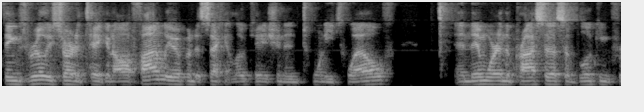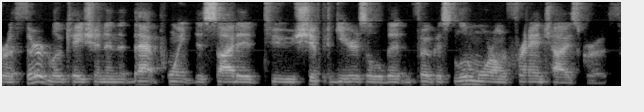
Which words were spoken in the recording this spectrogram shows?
things really started taking off. Finally, opened a second location in 2012, and then we're in the process of looking for a third location. And at that point, decided to shift gears a little bit and focus a little more on franchise growth.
